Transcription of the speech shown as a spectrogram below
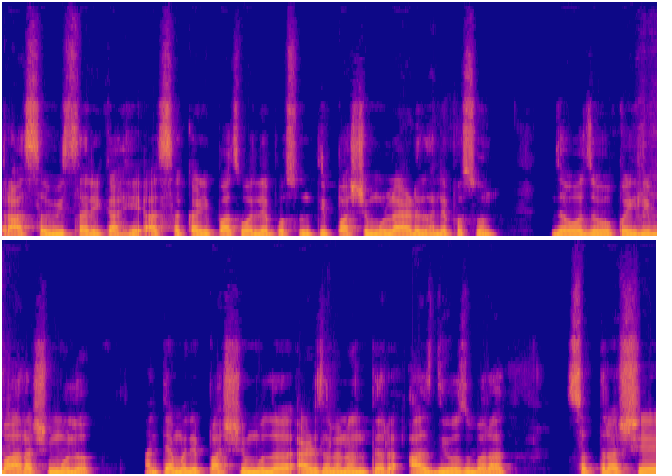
तर आज सव्वीस तारीख आहे. आज सकाळी पाच वाजल्यापासून ती पाचशे मुलं ॲड झाल्यापासून जवळजवळ पहिली बाराशे मुलं आणि त्यामध्ये पाचशे मुलं ॲड झाल्यानंतर आज दिवसभरात सतराशे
